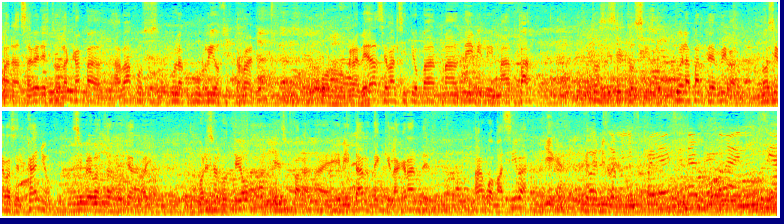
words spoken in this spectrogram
para saber esto. La capa abajo circula como un río subterráneo. Por gravedad se va al sitio más, más débil y más bajo. Entonces esto si tú en la parte de arriba no cierras el caño, siempre va a estar goteando ahí. Por eso el goteo es para evitar de que la grande agua masiva llegue. La municipalidad de Ciudad puso una denuncia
